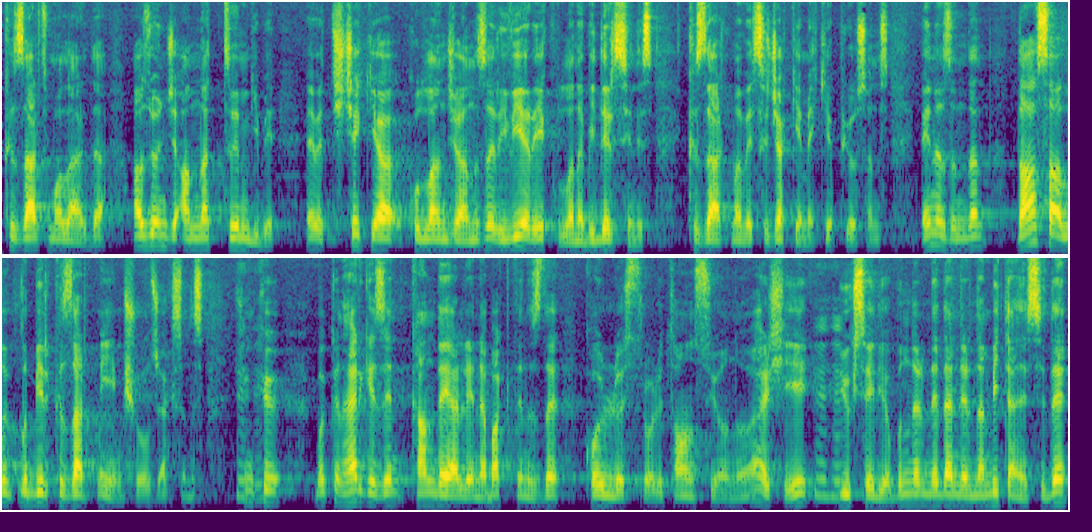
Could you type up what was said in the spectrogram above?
kızartmalarda, az önce anlattığım gibi evet çiçek yağı kullanacağınıza Riviera'yı kullanabilirsiniz. Kızartma ve sıcak yemek yapıyorsanız. En azından daha sağlıklı bir kızartma yemiş olacaksınız. Çünkü bakın herkesin kan değerlerine baktığınızda kolesterolü, tansiyonu, her şeyi yükseliyor. Bunların nedenlerinden bir tanesi de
